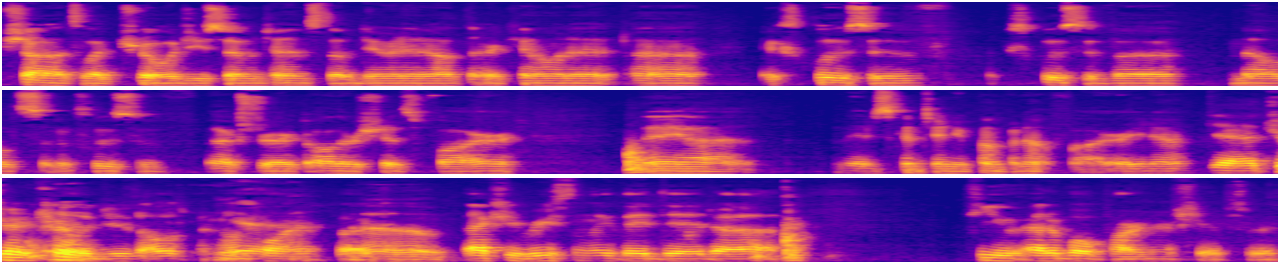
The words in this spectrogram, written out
shout out to like Trilogy Seven Ten still doing it out there, killing it. Uh, exclusive, exclusive uh, melts and exclusive extract. All their shit's fire. They uh, they just continue pumping out fire. You know. Yeah, tri- trilogy's always been on Yeah, point. But Um, actually, recently they did uh, few edible partnerships with.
